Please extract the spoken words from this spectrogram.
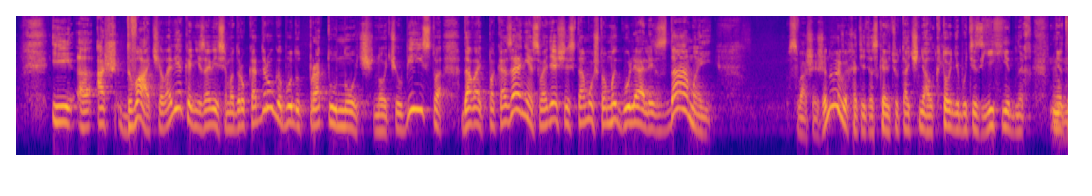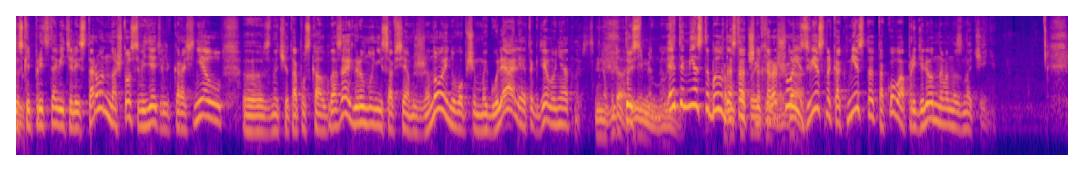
И э, аж два человека, независимо друг от друга, будут про ту ночь, ночь убийства, давать показания, сводящиеся к тому, что мы гуляли с дамой, с вашей женой, вы хотите сказать, уточнял кто-нибудь из ехидных, mm-hmm. так сказать, представителей сторон, на что свидетель краснел, э, значит, опускал глаза и говорил, ну, не совсем с женой, ну, в общем, мы гуляли, это к делу не относится. Ну, да, То есть, именно. это место было Кому достаточно хорошо дело, да. известно как место такого определенного назначения.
